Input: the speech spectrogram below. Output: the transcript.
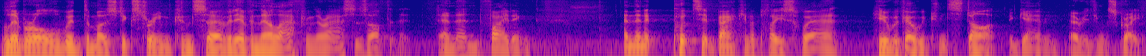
liberal with the most extreme conservative, and they're laughing their asses off and then fighting. And then it puts it back in a place where, here we go, we can start again, everything's great.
